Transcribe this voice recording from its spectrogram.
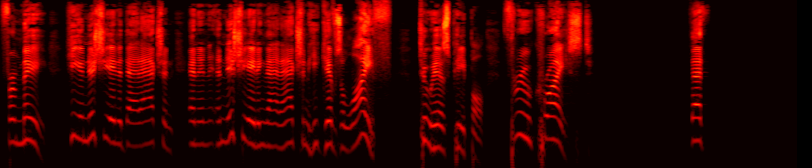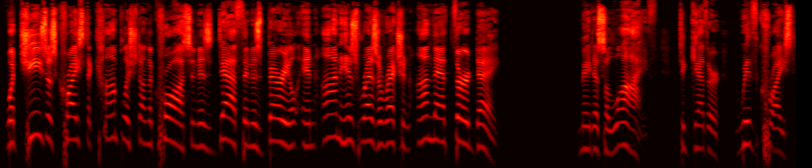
for me. He initiated that action, and in initiating that action, He gives life to His people through Christ. That what Jesus Christ accomplished on the cross in his death and his burial and on his resurrection on that third day made us alive together with Christ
